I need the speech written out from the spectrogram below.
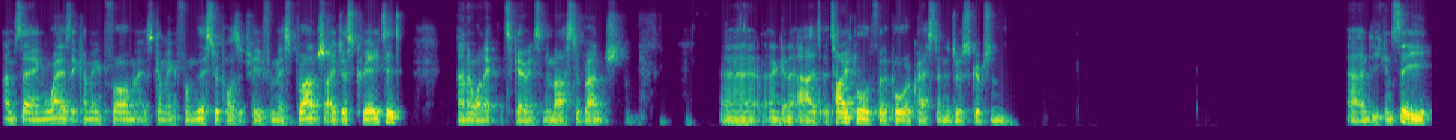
I'm saying, where's it coming from? It's coming from this repository from this branch I just created, and I want it to go into the master branch. Uh, I'm going to add a title for the pull request and a description. And you can see,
